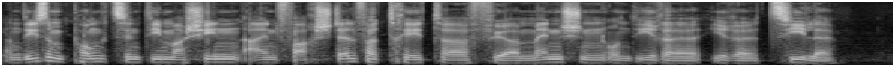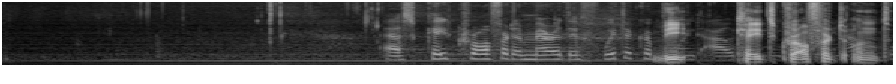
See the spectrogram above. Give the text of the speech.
An diesem Punkt sind die Maschinen einfach Stellvertreter für Menschen und ihre, ihre Ziele. Wie Kate Crawford und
